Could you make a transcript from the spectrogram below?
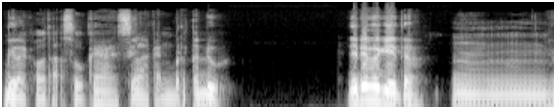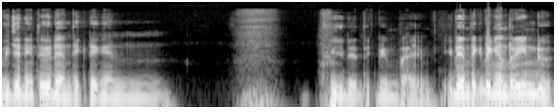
Bila kau tak suka, silakan berteduh. Jadi begitu. Hmm, hujan itu identik dengan identik dengan payung, identik dengan rindu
